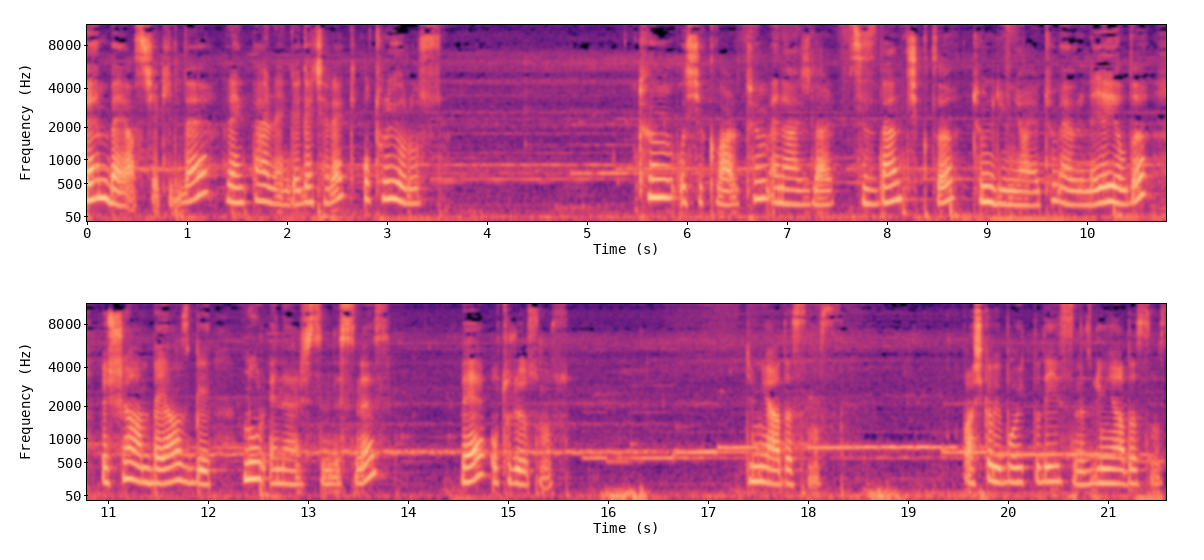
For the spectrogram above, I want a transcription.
Bembeyaz şekilde renkten renge geçerek oturuyoruz. Tüm ışıklar, tüm enerjiler sizden çıktı. Tüm dünyaya, tüm evrene yayıldı. Ve şu an beyaz bir nur enerjisindesiniz ve oturuyorsunuz. Dünyadasınız. Başka bir boyutta değilsiniz, dünyadasınız.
